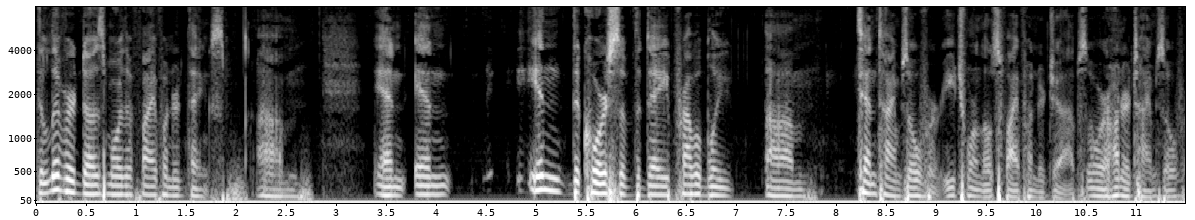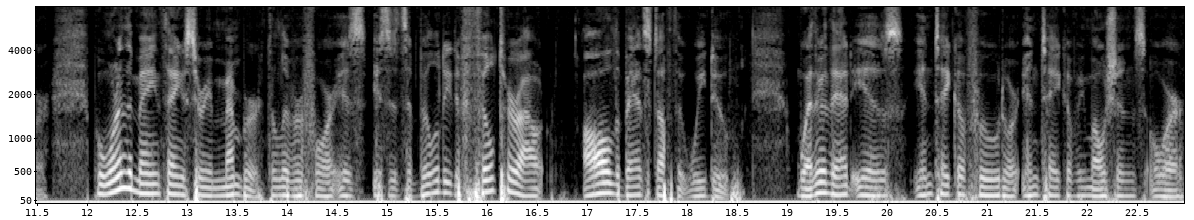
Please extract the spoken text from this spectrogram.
The liver does more than 500 things. Um, and, and in the course of the day, probably um, 10 times over each one of those 500 jobs or 100 times over. But one of the main things to remember the liver for is, is its ability to filter out all the bad stuff that we do, whether that is intake of food or intake of emotions or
